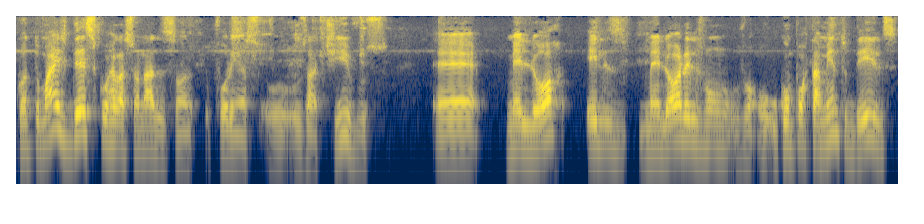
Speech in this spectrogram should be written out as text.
Quanto mais descorrelacionados forem as, os ativos, é, melhor eles, melhor eles vão, vão, o comportamento deles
